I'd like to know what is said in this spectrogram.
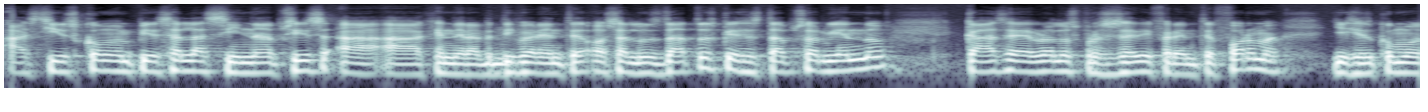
así es como empieza la sinapsis a, generar diferentes, o sea, los datos que se está absorbiendo, cada cerebro los procesa de diferente forma y así es como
